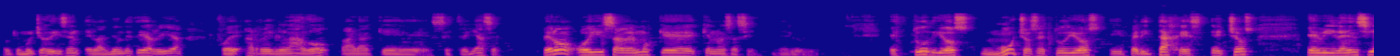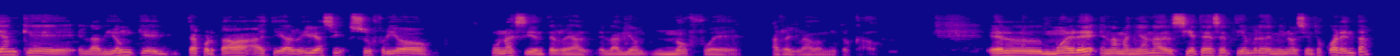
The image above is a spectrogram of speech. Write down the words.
Porque muchos dicen el avión de Tigarribia fue arreglado para que se estrellase. Pero hoy sabemos que, no es así. Estudios, muchos estudios y peritajes hechos evidencian que el avión que transportaba a Estigarribia sí sufrió un accidente real. El avión no fue arreglado ni tocado. Él muere en la mañana del 7 de septiembre de 1940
